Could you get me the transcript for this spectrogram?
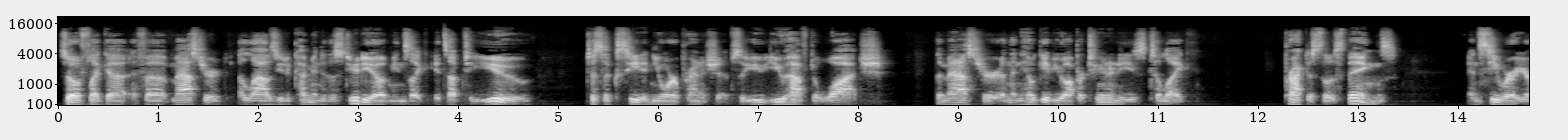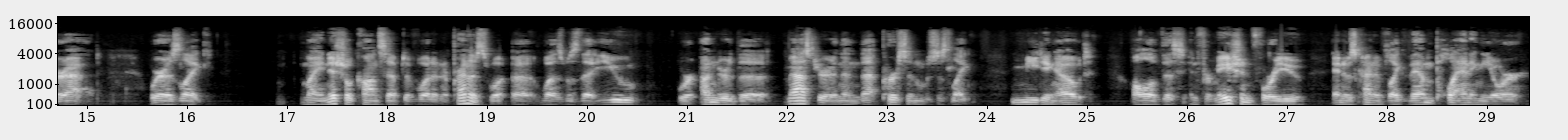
So if like a if a master allows you to come into the studio it means like it's up to you to succeed in your apprenticeship. So you you have to watch the master and then he'll give you opportunities to like practice those things and see where you're at. Whereas like my initial concept of what an apprentice uh, was was that you were under the master and then that person was just like meeting out all of this information for you and it was kind of like them planning your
